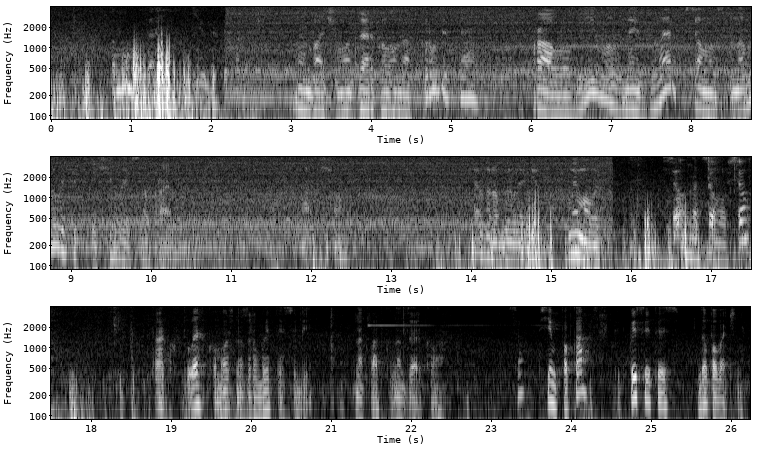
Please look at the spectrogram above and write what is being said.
тому буде їздити. Ми бачимо, дзеркало у нас крутиться, вправо вліво, вниз вверх, все ми встановили, підключили і все правильно. Так що все зробили вірно. Ми молодці. Все, на цьому все. Так легко можна зробити собі накладку на дзеркало. Все, всім пока, підписуйтесь, до побачення.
